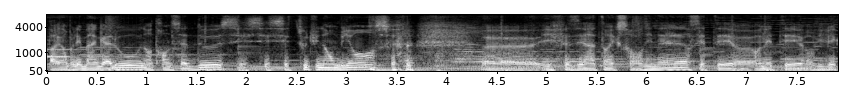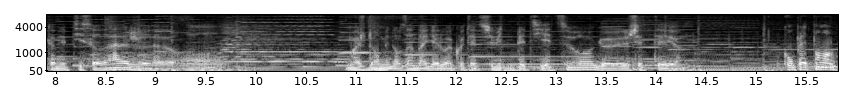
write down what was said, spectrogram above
par exemple, les Bungalows, dans 37.2, c'est- toute une ambiance. Euh, il faisait un temps extraordinaire, c'était, euh, on, était, on vivait comme des petits sauvages. euh, Moi, je dormais dans un bungalow à côté de celui de Betty Herzog. euh, J'étais complètement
